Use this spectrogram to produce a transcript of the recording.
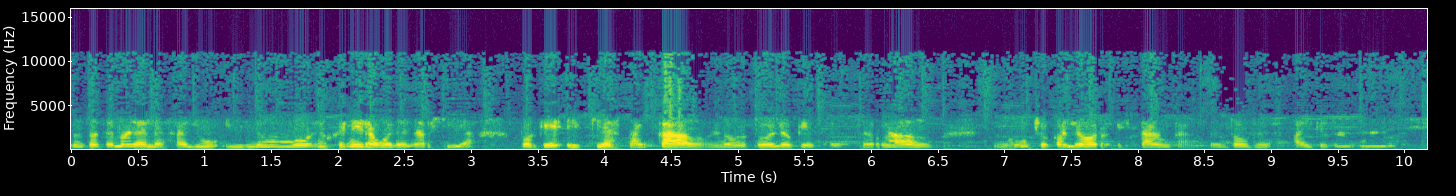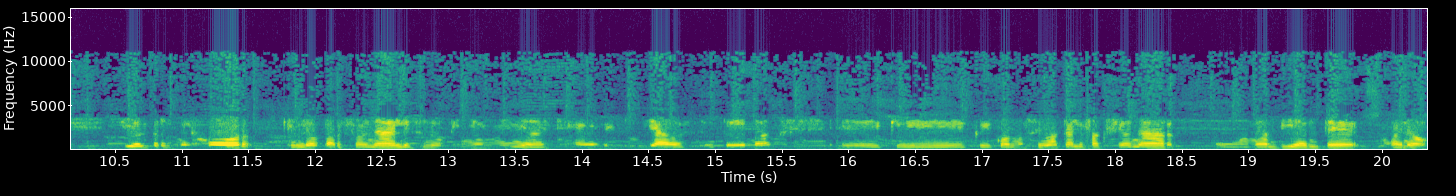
nos hace mal a la salud y no, no genera buena energía, porque queda estancado, ¿no? Todo lo que es encerrado y mucho calor estanca. Entonces, hay que tener, siempre es mejor, en lo personal, es una opinión mía, es que haber estudiado este tema, eh, que, que cuando se va a calefaccionar un ambiente, bueno,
